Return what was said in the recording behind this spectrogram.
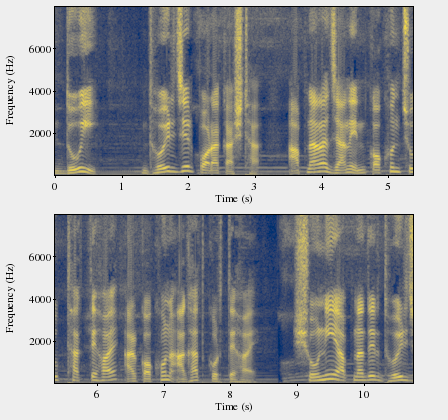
দুই, ধৈর্যের পরাকাষ্ঠা। আপনারা জানেন কখন চুপ থাকতে হয় আর কখন আঘাত করতে হয়। শনি আপনাদের ধৈর্য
